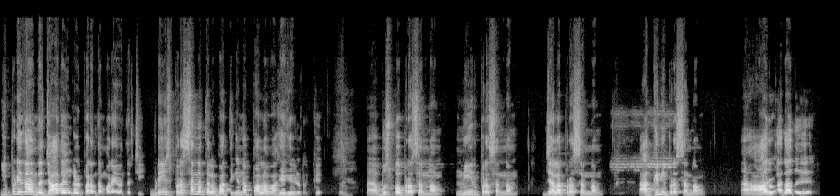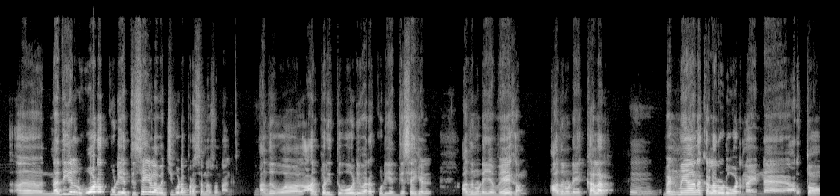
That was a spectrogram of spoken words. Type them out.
இப்படிதான் அந்த ஜாதகங்கள் பிறந்த முறை வந்துருச்சு. இப்படி பிரசன்னத்துல பாத்தீங்கன்னா பல வகைகள் இருக்கு. புஷ்ப பிரசன்னம் நீர் பிரசன்னம் ஜல பிரசன்னம் அக்னி பிரசன்னம் ஆறு அதாவது நதிகள் ஓடக்கூடிய திசைகளை வச்சு கூட பிரசன்னம் சொன்னாங்க. அது ஆர்ப்பரித்து ஓடி வரக்கூடிய திசைகள் அதனுடைய வேகம் அதனுடைய கலர் வெண்மையான கலரோடு ஓடுனா என்ன அர்த்தம்?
